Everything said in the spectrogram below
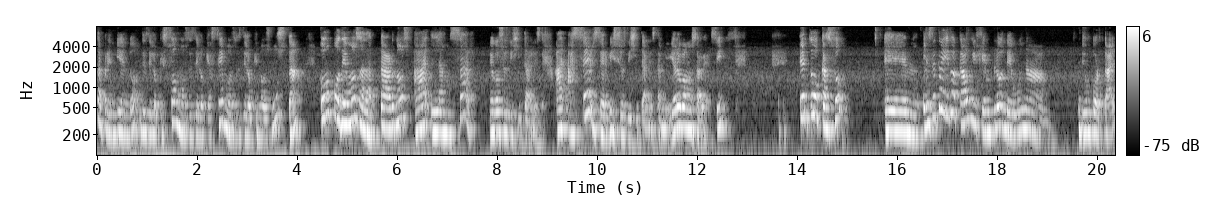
aprendiendo, desde lo que somos, desde lo que hacemos, desde lo que nos gusta, cómo podemos adaptarnos a lanzar negocios digitales, a hacer servicios digitales también. Ya lo vamos a ver, ¿sí? En todo caso, eh, les he traído acá un ejemplo de, una, de un portal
